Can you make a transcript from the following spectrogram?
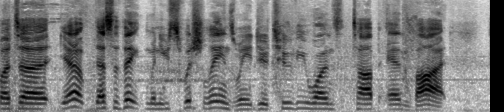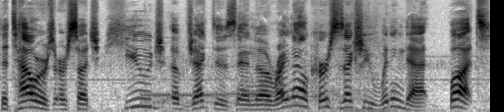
But uh, yeah, that's the thing. When you switch lanes, when you do 2v1s top and bot, the towers are such huge objectives. And uh, right now, Curse is actually winning that. But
